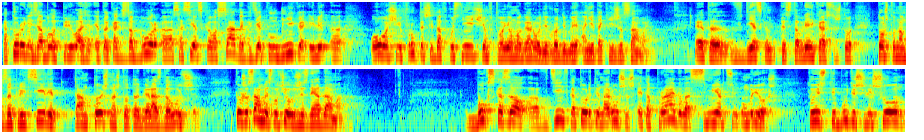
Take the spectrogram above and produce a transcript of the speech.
который нельзя было перелазить. Это как забор э, соседского сада, где клубника или овощи и фрукты всегда вкуснее, чем в твоем огороде. Вроде бы они такие же самые. Это в детском представлении кажется, что то, что нам запретили, там точно что-то гораздо лучше. То же самое случилось в жизни Адама. Бог сказал, «Э, в день, в который ты нарушишь это правило, смертью умрешь. То есть ты будешь лишен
